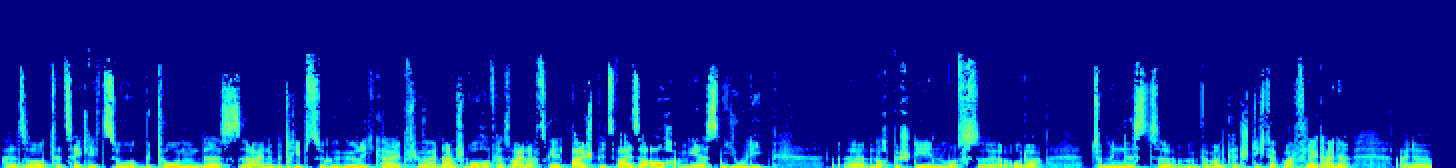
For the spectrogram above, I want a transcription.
Also tatsächlich zu betonen, dass eine Betriebszugehörigkeit für einen Anspruch auf das Weihnachtsgeld beispielsweise auch am 1. Juli äh, noch bestehen muss äh, oder zumindest, ähm, wenn man keinen Stichtag macht, vielleicht eine, eine,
